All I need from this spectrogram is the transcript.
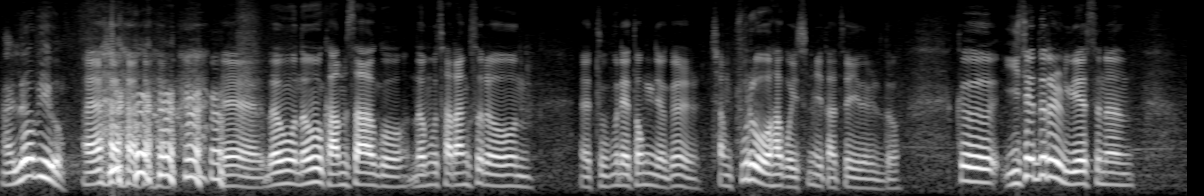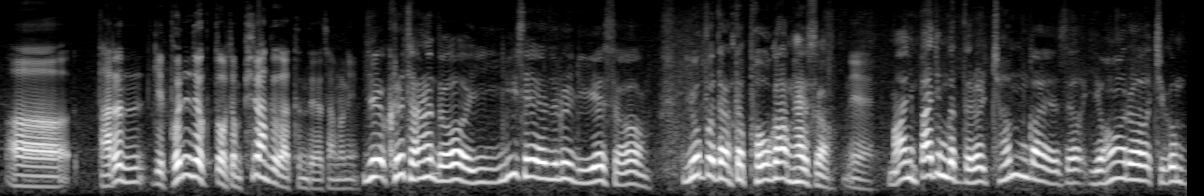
I love you. 예, 너무 너무 감사하고 너무 사랑스러운 예, 두 분의 동력을 참 부러워하고 있습니다. 저희들도 그 2세들을 위해서는 어, 다른 게 번역도 좀 필요한 것 같은데요, 장로님. 예, 그렇지 않아도 이 2세들을 위해서 이것보다는 더 보강해서 예, 많이 빠진 것들을 첨가해서 영어로 지금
